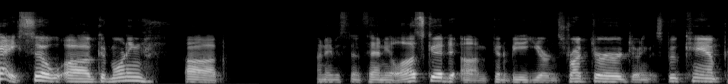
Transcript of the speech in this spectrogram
Okay, so uh, good morning. Uh, my name is Nathaniel Osgood. I'm going to be your instructor during this boot camp,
